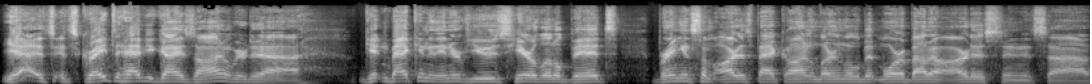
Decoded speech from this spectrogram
yeah. It's it's great to have you guys on. We're uh, getting back into the interviews here a little bit, bringing some artists back on, and learn a little bit more about our artists. And it's a uh,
